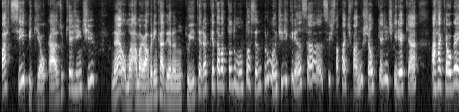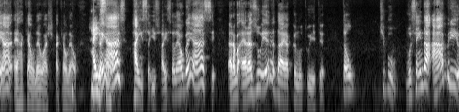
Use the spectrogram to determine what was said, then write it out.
participe, que é o caso que a gente, né, uma, a maior brincadeira no Twitter é porque estava todo mundo torcendo para um monte de criança se estapatifar no chão, porque a gente queria que a, a Raquel ganhasse, é Raquel, né, eu acho, Raquel Léo, ganhasse, Raíssa, isso, Raíssa Léo ganhasse, era, era a zoeira da época no Twitter, então, tipo, você ainda abre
